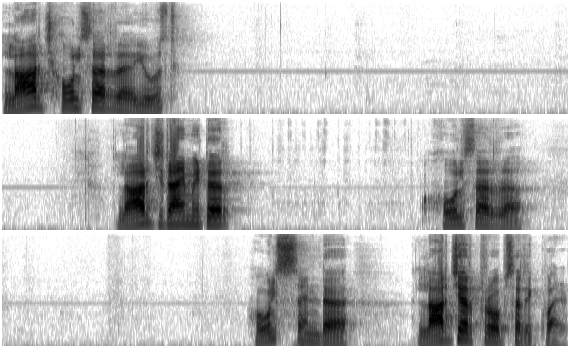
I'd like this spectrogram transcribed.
large holes are uh, used large diameter holes are uh, holes and uh, larger probes are required.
